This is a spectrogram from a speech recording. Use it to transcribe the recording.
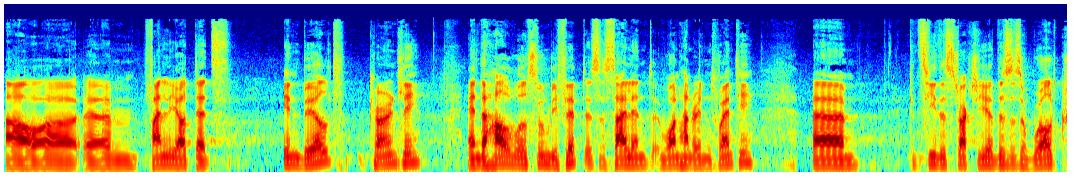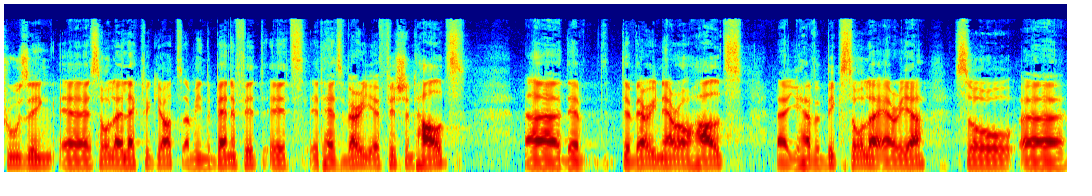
our um, final yacht that's in build currently, and the hull will soon be flipped, is a Silent 120. Um, you can see the structure here. This is a world cruising uh, solar electric yacht. I mean, the benefit, it's, it has very efficient hulls. Uh, they're, they're very narrow hulls. Uh, you have a big solar area. So uh,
